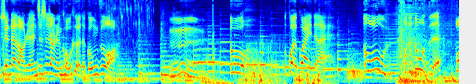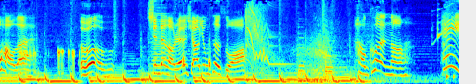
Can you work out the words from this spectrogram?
圣诞老人真是让人口渴的工作。嗯，哦，怪怪的。哦，我的肚子不好了。哦，圣诞老人需要用厕所。好困哦。嘿，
